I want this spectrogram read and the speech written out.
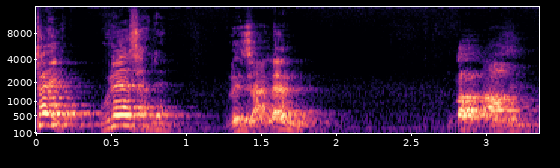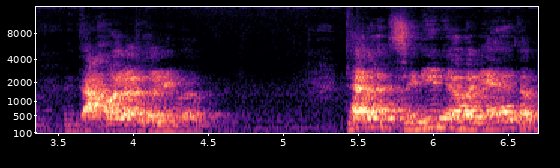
طيب وليه زعلان؟ ليه زعلان؟ والله العظيم انت احوالك غريبه قوي ثلاث سنين يا بني آدم.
